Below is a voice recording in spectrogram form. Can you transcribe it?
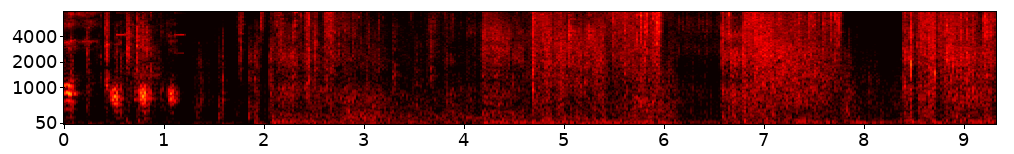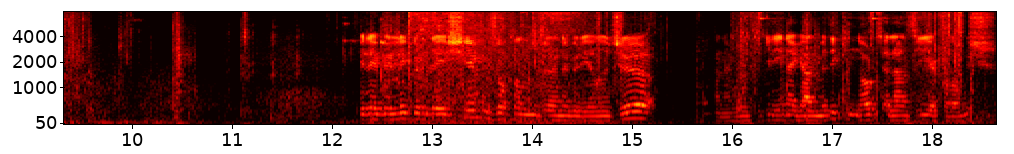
Ah, ah, ah, ah. Birebirlik bir değişim. Jota'nın üzerine bir yanıcı. Hani multikil yine gelmedi ki Nerd Elenzi'yi yakalamış.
